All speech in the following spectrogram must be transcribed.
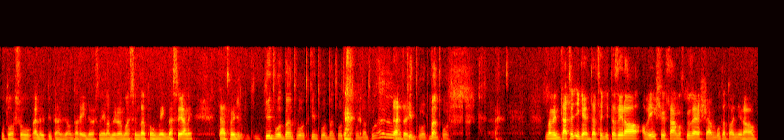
utolsó előtti touchdown a Raidersnél, amiről majd szerintem fogunk még beszélni. Tehát, hogy... Kint volt, bent volt, kint volt, bent volt, kint volt, bent volt. Tehát, kint volt, bent volt. Na mind, tehát, hogy igen, tehát, hogy itt azért a, a végső számhoz közel sem mutat annyira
